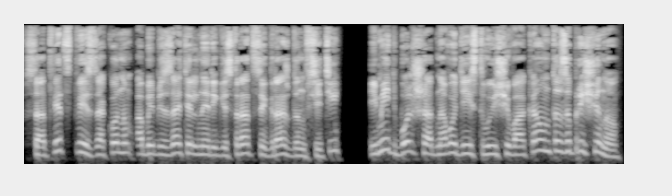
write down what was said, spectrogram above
в соответствии с законом об обязательной регистрации граждан в сети, иметь больше одного действующего аккаунта запрещено.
